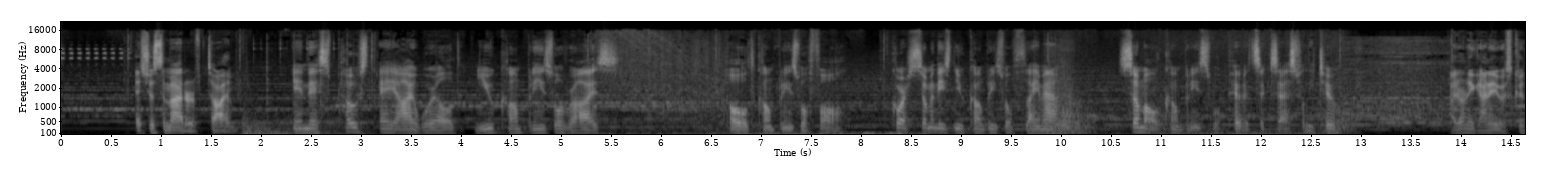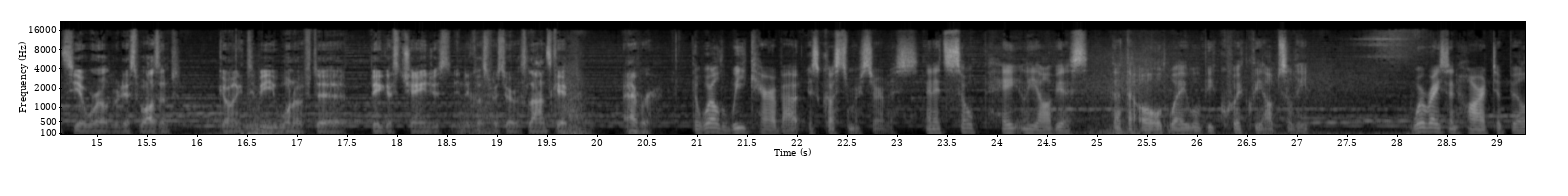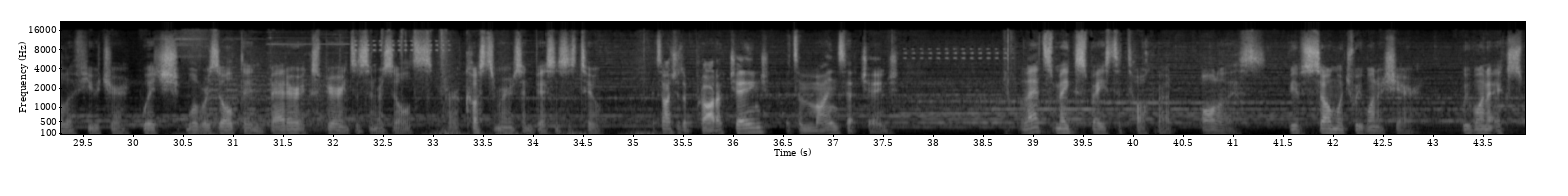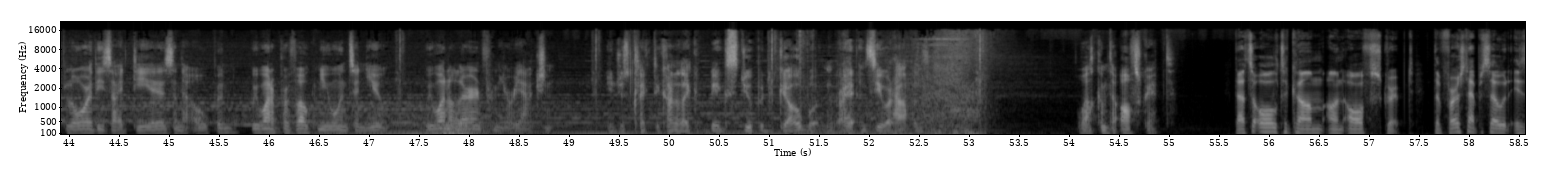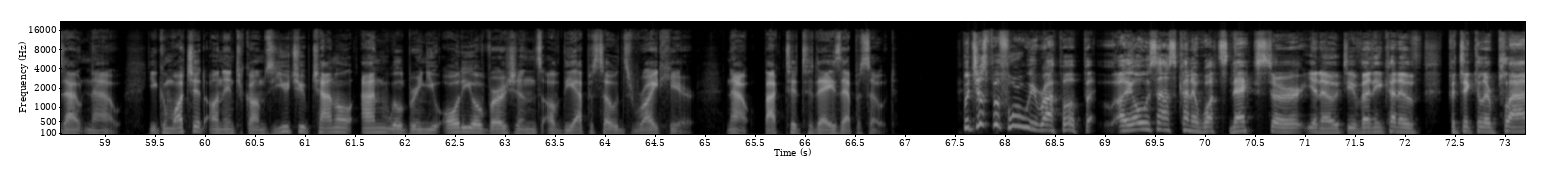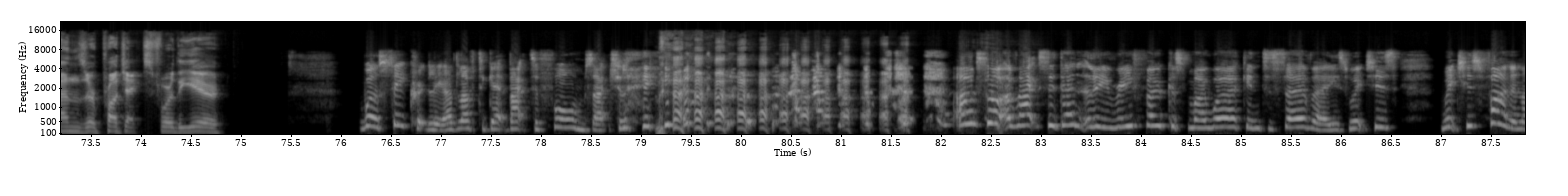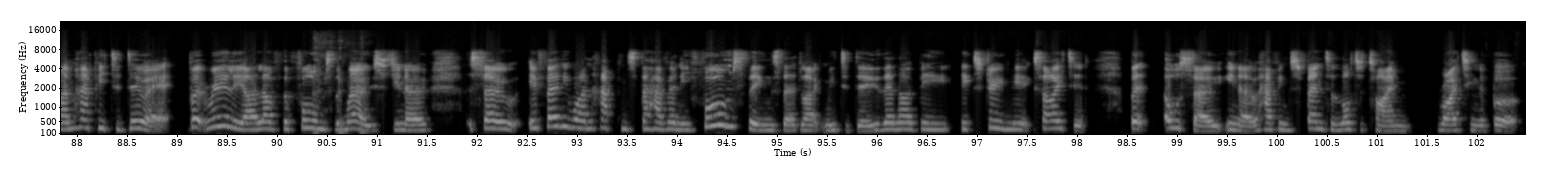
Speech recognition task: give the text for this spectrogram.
It's just a matter of time. In this post AI world, new companies will rise, old companies will fall. Of course, some of these new companies will flame out, some old companies will pivot successfully too. I don't think any of us could see a world where this wasn't going to be one of the biggest changes in the customer service landscape ever. The world we care about is customer service, and it's so patently obvious that the old way will be quickly obsolete. We're racing hard to build a future which will result in better experiences and results for customers and businesses too. It's not just a product change, it's a mindset change. Let's make space to talk about all of this. We have so much we want to share. We want to explore these ideas in the open. We want to provoke new ones in you. We want to learn from your reaction. You just click the kind of like big stupid go button, right? And see what happens. Welcome to OffScript. That's all to come on OffScript. The first episode is out now. You can watch it on Intercom's YouTube channel, and we'll bring you audio versions of the episodes right here. Now, back to today's episode. But just before we wrap up, I always ask kind of what's next, or, you know, do you have any kind of particular plans or projects for the year? Well, secretly, I'd love to get back to forms actually. I've sort of accidentally refocused my work into surveys, which is which is fun and I'm happy to do it. But really, I love the forms the most, you know. So if anyone happens to have any forms things they'd like me to do, then I'd be extremely excited. But also, you know, having spent a lot of time writing the book,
